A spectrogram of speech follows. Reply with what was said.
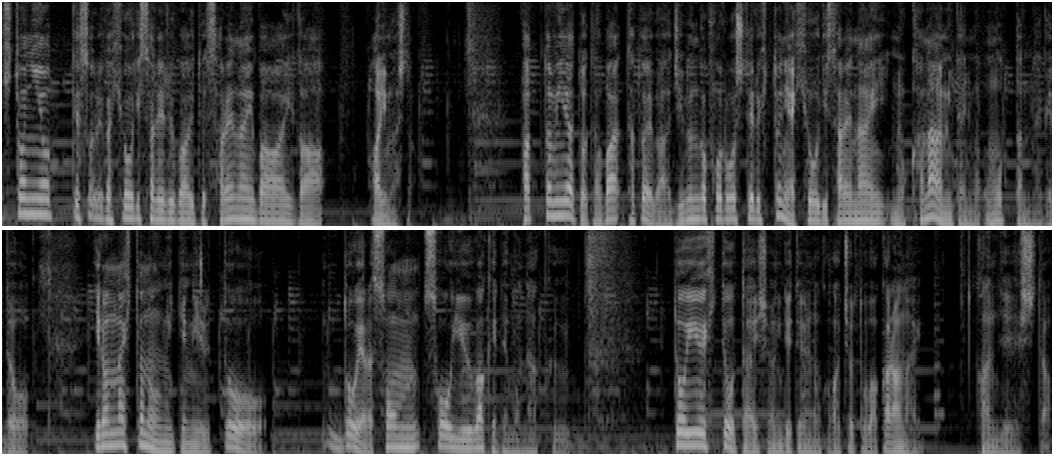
人によってそれが表示される場合とされない場合がありました。パッと見だとた例えば自分がフォローしてる人には表示されないのかなみたいにも思ったんだけど、いろんな人のを見てみると、どうやらそんそういうわけでもなく、どういう人を対象に出てるのかがちょっとわからない感じでした。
